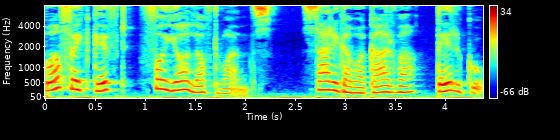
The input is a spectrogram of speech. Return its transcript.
perfect gift for your loved ones. Saregama Karva Telugu.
